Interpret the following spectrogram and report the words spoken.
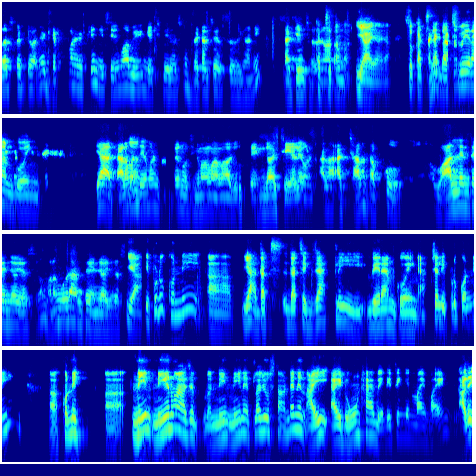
పర్స్పెక్టివ్ అనేది డెఫినెట్లీ నీ సినిమా వ్యూయింగ్ ఎక్స్పీరియన్స్ను బెటర్ చేస్తుంది కానీ తగ్గించదు. ఖచ్చితంగా. యా యా యా సో ఖచ్చితంగా that's where I'm going yeah చాలా మంది ఏమంటుంటే నువ్వు సినిమా అలా చూస్తే ఎంజాయ్ చేయలేవు అంట. అలా అది చాలా తప్పు. వాళ్ళు ఎంత ఎంజాయ్ చేస్తున్నారో మనం కూడా అంతే ఎంజాయ్ చేస్తాం యా ఇప్పుడు కొన్ని yeah that's that's exactly where I'm going actually ఇప్పుడు కొన్ని కొన్ని నేను నేను యాజ్ నేను ఎట్లా చూస్తా అంటే నేను I I don't have anything in my mind అదే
